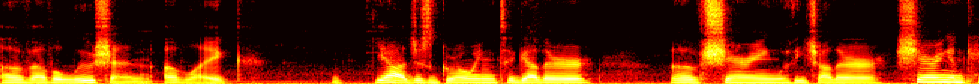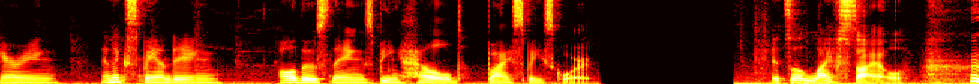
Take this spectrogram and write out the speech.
of evolution of like yeah, just growing together, of sharing with each other, sharing and caring and expanding, all those things being held by Space Court. It's a lifestyle.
